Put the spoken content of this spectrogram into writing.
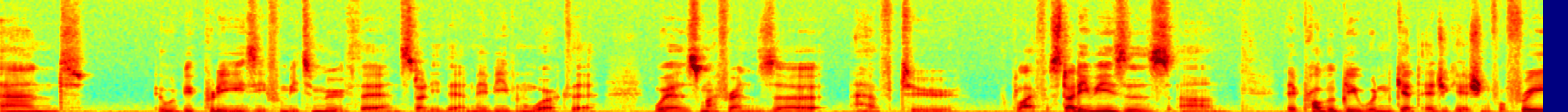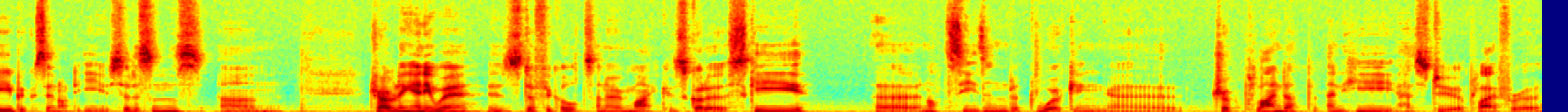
and it would be pretty easy for me to move there and study there, and maybe even work there. Whereas my friends uh, have to apply for study visas. Um, they probably wouldn't get education for free because they're not EU citizens. Um, traveling anywhere is difficult. I know Mike has got a ski, uh, not season, but working uh, trip lined up, and he has to apply for a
